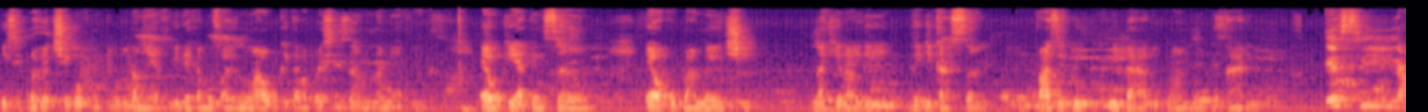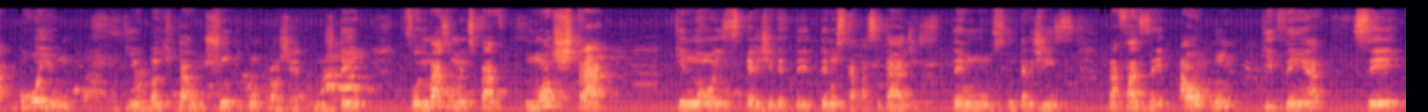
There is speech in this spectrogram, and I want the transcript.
esse projeto chegou com tudo na minha vida e acabou fazendo algo que estava precisando na minha vida. É o que? Atenção, é ocupar a mente naquilo ali, dedicação, fazer tudo cuidado, com amor, com carinho. Esse apoio que o Banco Itaú, junto com o projeto, nos deu, foi mais ou menos para mostrar que nós, LGBT, temos capacidade, temos inteligência para fazer algo que venha ser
